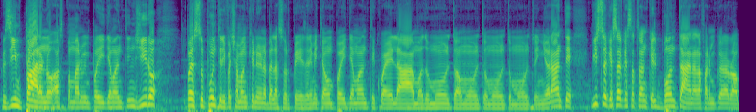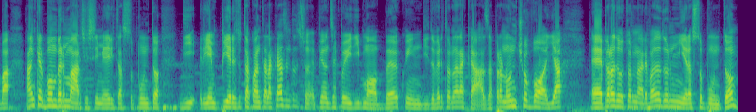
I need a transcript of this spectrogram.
Così imparano a spammarmi un po' di diamanti in giro. Poi a questo punto li facciamo anche noi una bella sorpresa. Li mettiamo un po' di diamante qua e là modo molto, molto, molto, molto ignorante. Visto che so che è stato anche il Bontana a farmi quella roba Anche il Bomber Marci si merita a questo punto Di riempire tutta quanta la casa. Intanto sono pieno zeppo di mob Quindi dovrei tornare a casa Però non c'ho voglia. Eh, Però devo tornare, vado a dormire a questo punto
